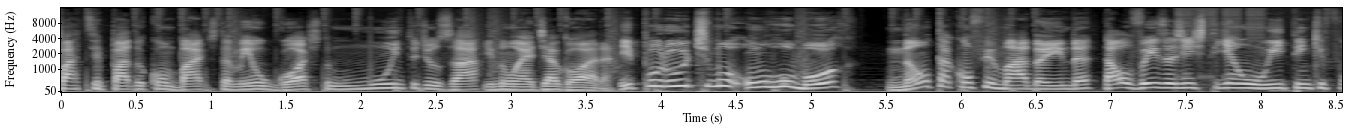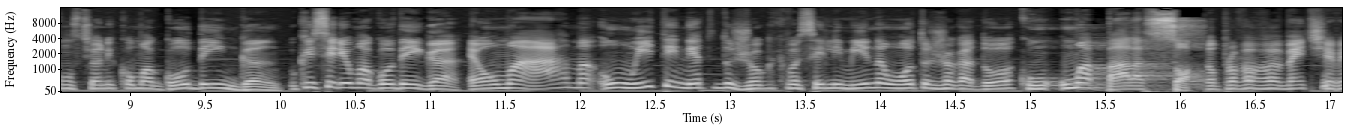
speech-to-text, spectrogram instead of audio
participar do combate também, eu gosto muito de usar e não é de agora. E por último, um rumor não tá confirmado ainda. Talvez a gente tenha um item que funcione como a Golden Gun. O que seria uma Golden Gun? É uma arma, um item dentro do jogo que você elimina um outro jogador com uma bala só. Então, provavelmente,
